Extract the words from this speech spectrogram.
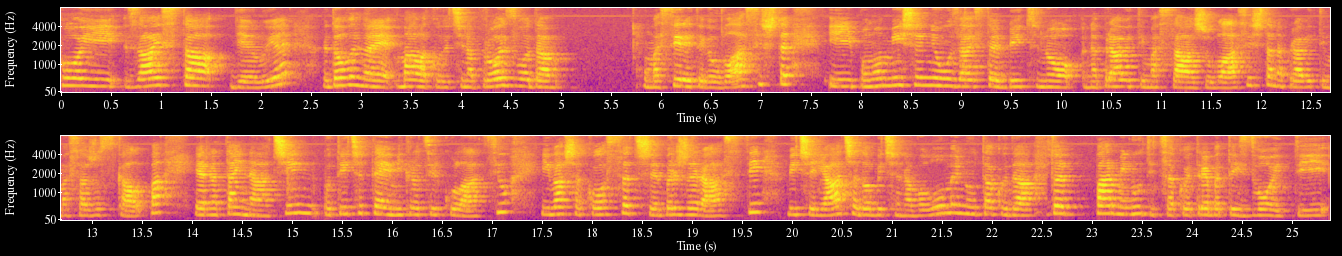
koji zaista djeluje. Dovoljno je mala količina proizvoda, umasirajte ga u vlasište i po mom mišljenju zaista je bitno napraviti masažu vlasišta, napraviti masažu skalpa jer na taj način potičete mikrocirkulaciju i vaša kosa će brže rasti, bit će jača, dobit će na volumenu, tako da to je par minutica koje trebate izdvojiti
